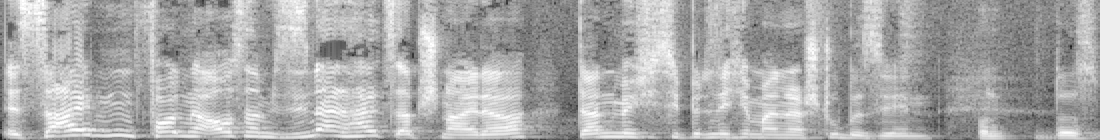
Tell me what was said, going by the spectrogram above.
es sei denn, folgende Ausnahme: Sie sind ein Halsabschneider, dann möchte ich sie bitte nicht in meiner Stube sehen. Und das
